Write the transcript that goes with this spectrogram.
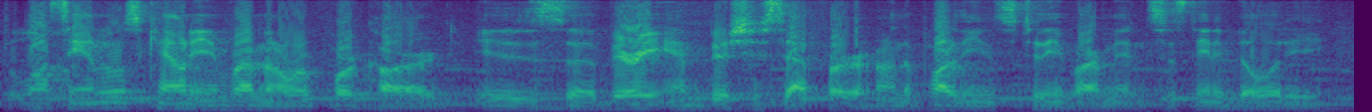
The Los Angeles County Environmental Report Card is a very ambitious effort on the part of the Institute of the Environment and Sustainability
